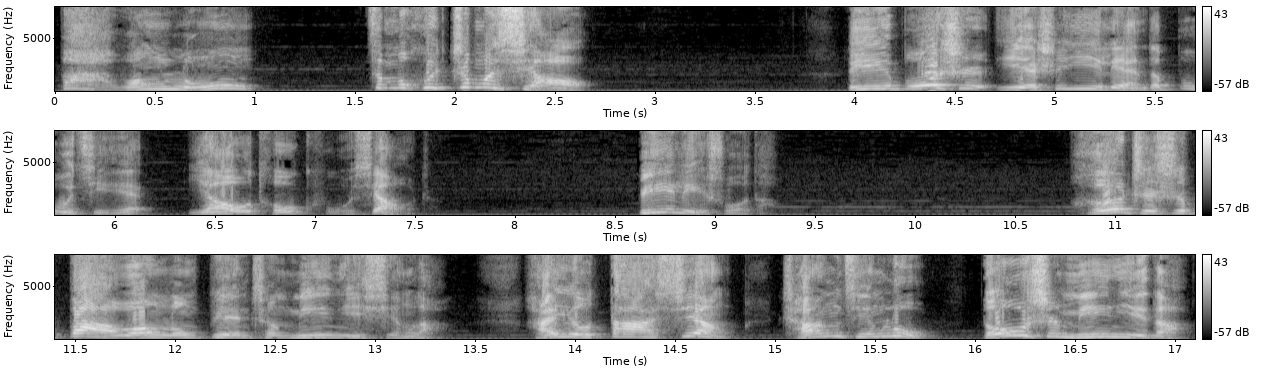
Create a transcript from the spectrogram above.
霸王龙怎么会这么小？李博士也是一脸的不解，摇头苦笑着。比利说道：“何止是霸王龙变成迷你型了，还有大象、长颈鹿都是迷你的。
